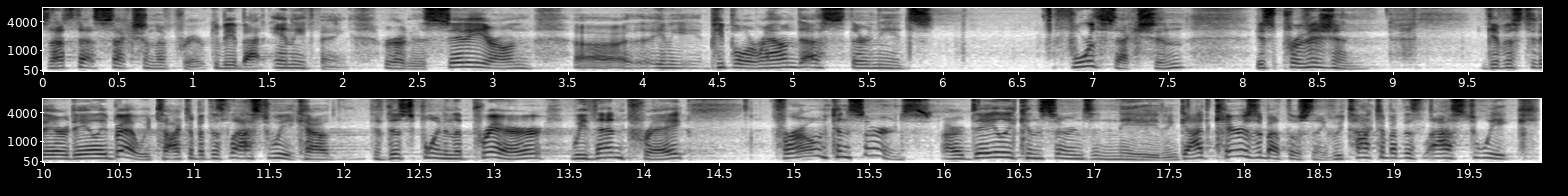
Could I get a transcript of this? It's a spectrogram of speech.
So that's that section of prayer. It could be about anything regarding the city, our own, uh, any people around us, their needs. Fourth section is provision. Give us today our daily bread. We talked about this last week, how at this point in the prayer, we then pray for our own concerns, our daily concerns and need. And God cares about those things. We talked about this last week.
